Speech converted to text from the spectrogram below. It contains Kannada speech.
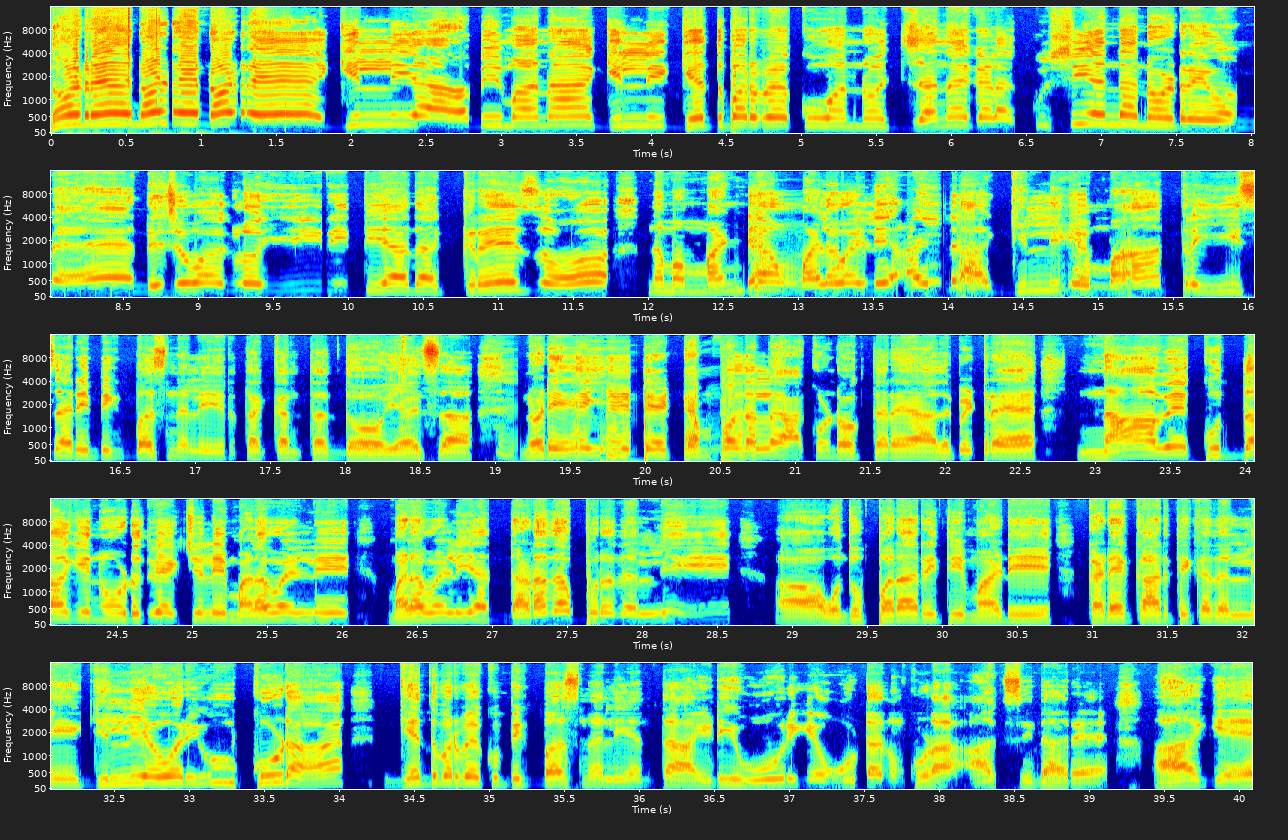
ನೋಡ್ರೆ ನೋಡ್ರೆ ನೋಡ್ರೆ, ಗಿಲ್ಲಿಯ ಅಭಿಮಾನ, ಗಿಲ್ಲಿ ಗೆದ್ದು ಬರ್ಬೇಕು ಅನ್ನೋ ಜನಗಳ ಖುಷಿಯನ್ನ ನೋಡ್ರಿ ಒಮ್ಮೆ. ನಿಜವಾಗ್ಲೂ ಈ ರೀತಿಯಾದ ಕ್ರೇಜು ನಮ್ಮ ಮಂಡ್ಯ ಮಳವಳ್ಳಿ ಐದ ಗಿಲ್ಲಿಗೆ ಮಾತ್ರ ಈ ಸಾರಿ ಬಿಗ್ ಬಾಸ್ನಲ್ಲಿ ಇರ್ತಕ್ಕಂಥದ್ದು. ಎಸ, ನೋಡಿ ಟೆಂಪೋದಲ್ಲಿ ಹಾಕೊಂಡು ಹೋಗ್ತಾರೆ. ಅದು ಬಿಟ್ರೆ ನಾವೇ ಖುದ್ದಾಗಿ ನೋಡಿದ್ವಿ. ಆಕ್ಚುಲಿ ಮಳವಳ್ಳಿ, ಮಳವಳ್ಳಿಯ ದಡದಪುರದಲ್ಲಿ ಒಂದು ಪರ ರೀತಿ ಮಾಡಿ ಕಡೆ ಕಾರ್ತಿಕದಲ್ಲಿ ಗಿಲ್ಲಿಯವರಿಗೂ ಕೂಡ ಗೆದ್ದು ಬರಬೇಕು ಬಿಗ್ ಬಾಸ್ನಲ್ಲಿ ಅಂತ ಇಡೀ ಊರಿಗೆ ಊಟನೂ ಕೂಡ ಹಾಕ್ಸಿದ್ದಾರೆ. ಹಾಗೆ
